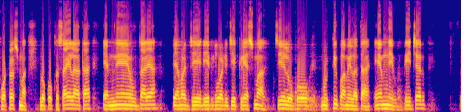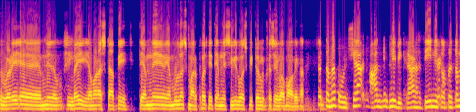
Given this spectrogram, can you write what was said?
ક્વાર્ટર્સમાં લોકો ફસાયેલા હતા. એમને ઉતાર્યા. તેમજ જે ડેડ બોડી જે ક્રેશમાં જે લોકો મૃત્યુ પામેલ હતા એમને પેચર વડે એમને લઈ અમારા સ્ટાફે તેમને એમ્બ્યુલન્સ મારફતે તેમને સિવિલ હોસ્પિટલ ખસેડવામાં આવેલા. તમે પહોંચ્યા આગ એટલી વિકરાળ હતી ને સૌપ્રથમ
